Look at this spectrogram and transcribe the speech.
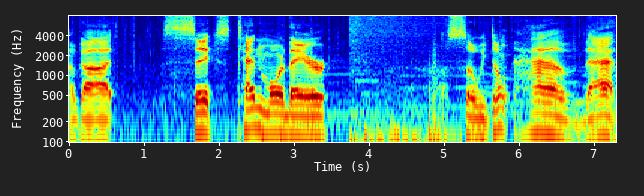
I've got six, ten more there. So we don't have that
